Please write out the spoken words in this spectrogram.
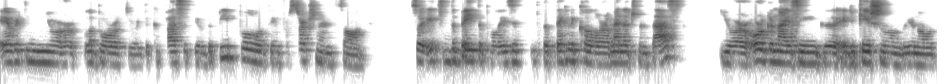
everything in your laboratory the capacity of the people of the infrastructure and so on. So it's debatable. Is it a technical or a management task? You are organizing uh, educational you know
